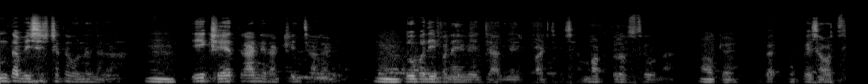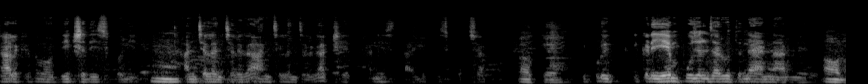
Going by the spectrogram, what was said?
ఇంత విశిష్టత ఉన్నది కదా. ఈ క్షేత్రాన్ని రక్షించాలని ధూపదీప నైవేద్యాలను ఏర్పాటు చేశాం. భక్తులు వస్తూ ఉన్నారు. ఓకే. ఒక ముప్పై సంవత్సరాల క్రితం ఒక దీక్ష తీసుకొని అంచెలంచెలుగా అంచెలంచెలుగా క్షేత్రాన్ని స్థాయికి తీసుకొచ్చాం. ఓకే. ఇప్పుడు ఇక్కడ ఏం పూజలు జరుగుతున్నాయి అన్నారు మీరు? అవును.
